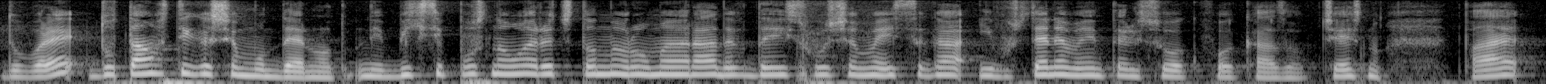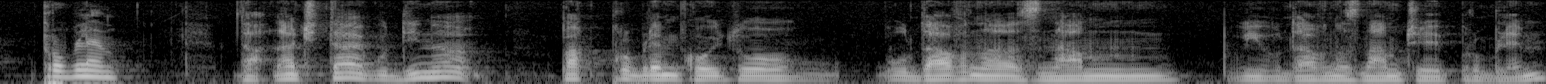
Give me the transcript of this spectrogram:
Добре, до там стигаше модерното. Не бих си пуснала речта на Румен Радев да изслушаме и сега и въобще не ме интересува какво е казал. Честно, това е проблем. Да, значи тая година пак проблем, който отдавна знам, и отдавна знам, че е проблем,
